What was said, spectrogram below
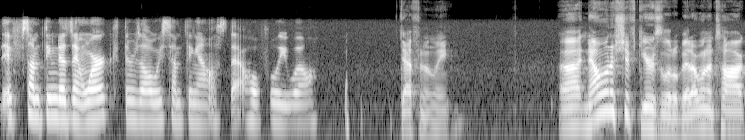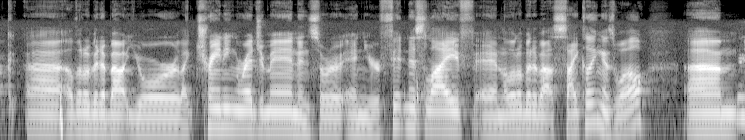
if something doesn't work, there's always something else that hopefully will. Definitely. Uh, now I want to shift gears a little bit. I want to talk uh, a little bit about your like training regimen and sort of and your fitness life and a little bit about cycling as well. Um,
